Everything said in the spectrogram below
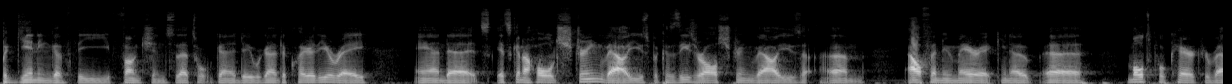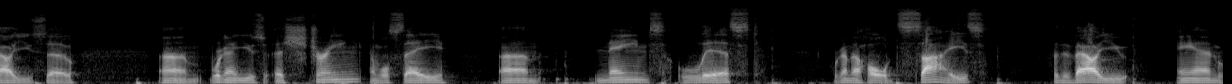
beginning of the function. So that's what we're going to do. We're going to declare the array, and uh, it's, it's going to hold string values because these are all string values. Um, alphanumeric, you know, uh, multiple character values. So um, we're going to use a string and we'll say um, names list. We're going to hold size for the value and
